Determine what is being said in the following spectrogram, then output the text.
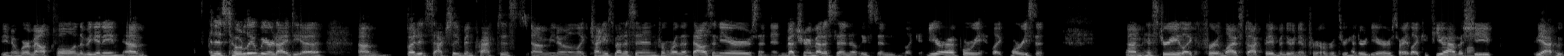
you know were a mouthful in the beginning, um, and it's totally a weird idea. Um, but it's actually been practiced, um, you know, in like Chinese medicine for more than a thousand years, and in veterinary medicine, at least in like in Europe, where we like more recent um, history, like for livestock, they've been doing it for over 300 years, right? Like if you have a wow. sheep, yeah, who,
